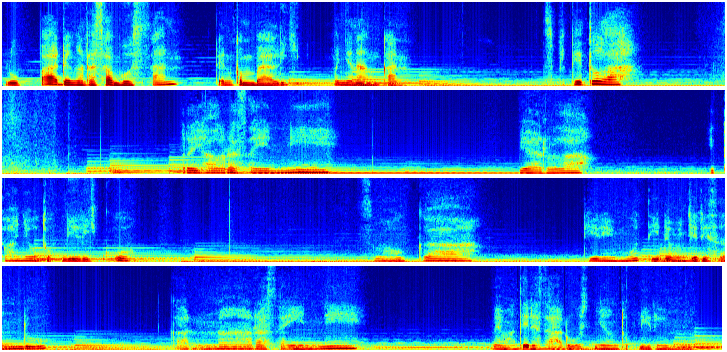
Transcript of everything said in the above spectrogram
Lupa dengan rasa bosan dan kembali menyenangkan. Seperti itulah. Perihal rasa ini, biarlah itu hanya untuk diriku. Semoga dirimu tidak menjadi sendu karena rasa ini memang tidak seharusnya untuk dirimu.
